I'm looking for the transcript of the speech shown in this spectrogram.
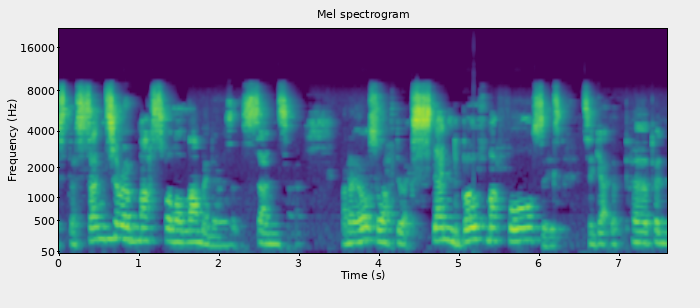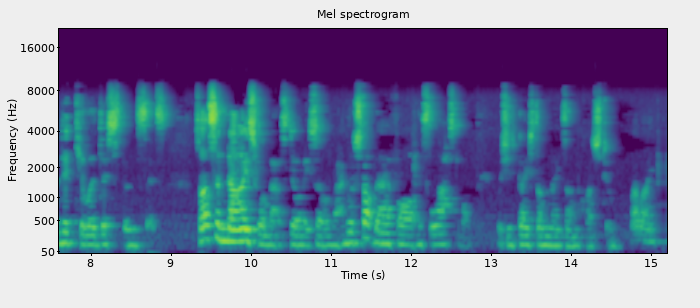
the, the centre of mass for the lamina is at the centre, and I also have to extend both my forces to get the perpendicular distances. So that's a nice one that's doing its own right. I'm going to stop there for this last one, which is based on an exam question. Bye bye.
